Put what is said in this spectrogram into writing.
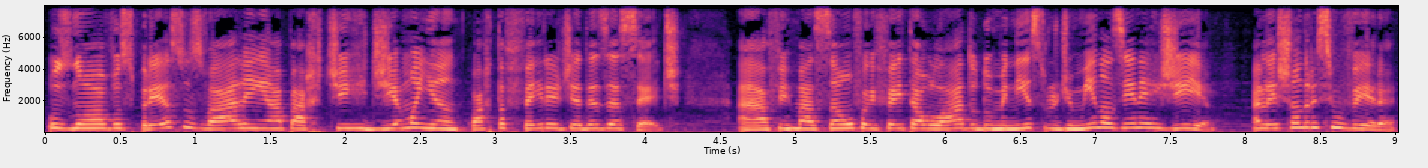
Os novos preços valem a partir de amanhã, quarta-feira, dia 17. A afirmação foi feita ao lado do ministro de Minas e Energia, Alexandre Silveira,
